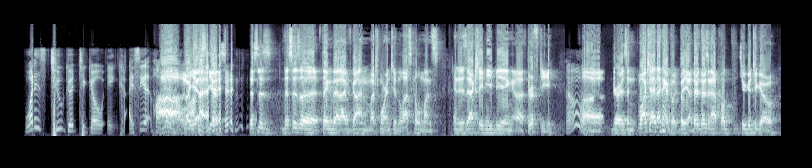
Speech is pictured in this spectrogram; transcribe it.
what is Too Good to Go Inc? I see it. Ah, oh, yes, yes. This is this is a thing that I've gotten much more into in the last couple months, and it is actually me being uh, thrifty. Oh. Uh, there is an well, actually, I, I think I you, but yeah, there, there's an app called Too Good to Go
